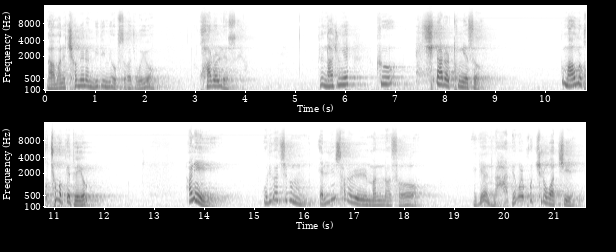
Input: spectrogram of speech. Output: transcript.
나만의 처음에는 믿음이 없어가지고요. 화를 냈어요. 근데 나중에 그 신화를 통해서 그 마음을 고쳐먹게 돼요. 아니, 우리가 지금 엘리사를 만나서 이게 나병을 고치러 왔지.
